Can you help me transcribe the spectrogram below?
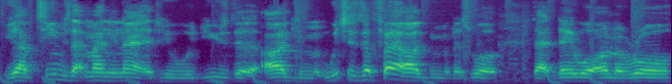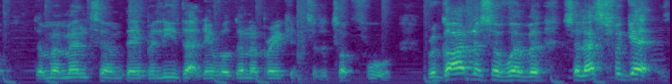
you have teams like Man United who would use the argument, which is a fair argument as well, that they were on a roll, the momentum, they believed that they were going to break into the top four, regardless of whether. So let's forget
